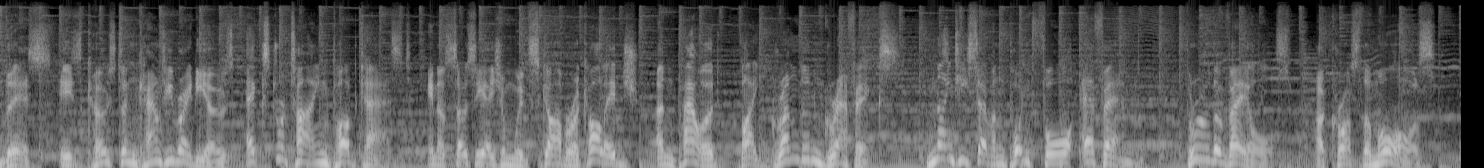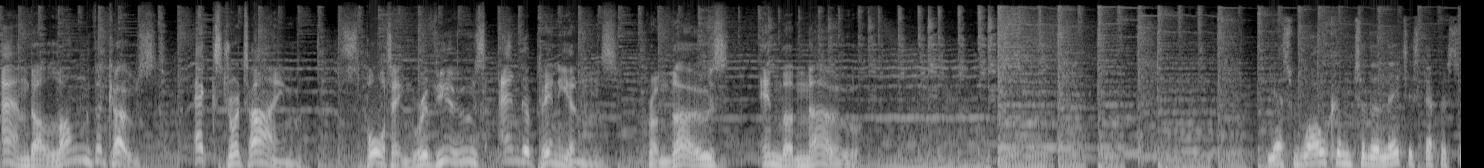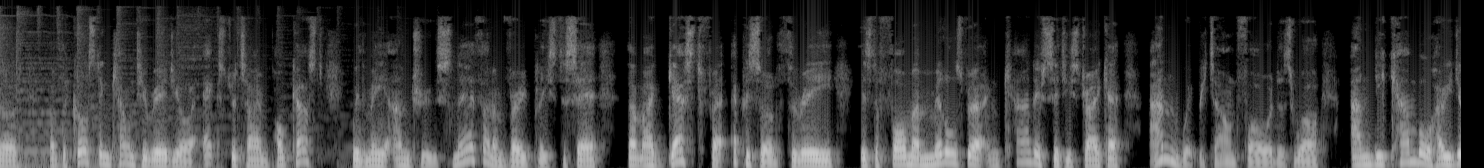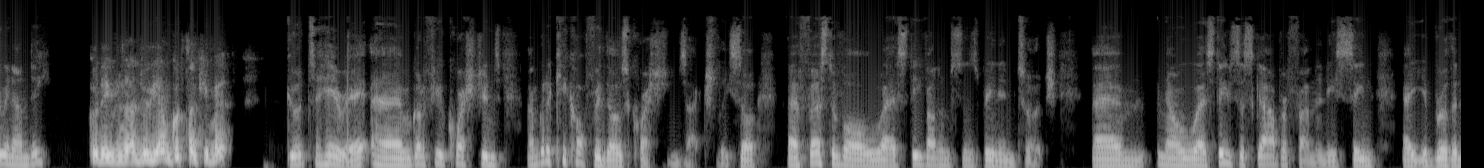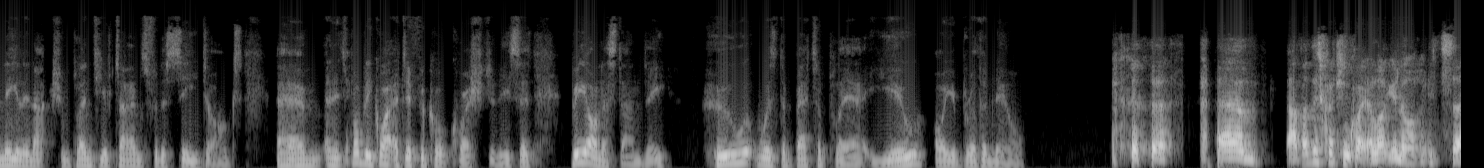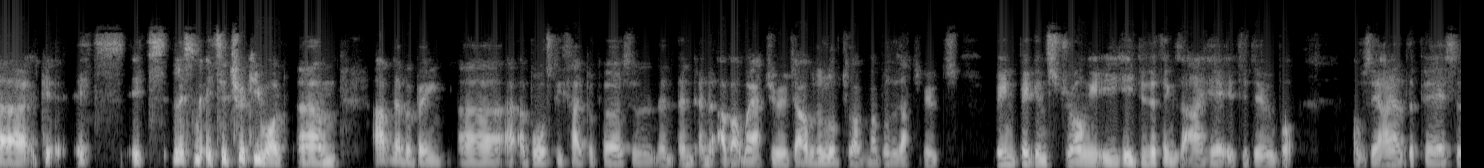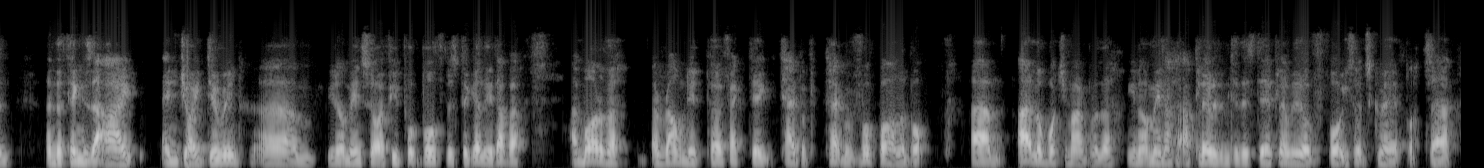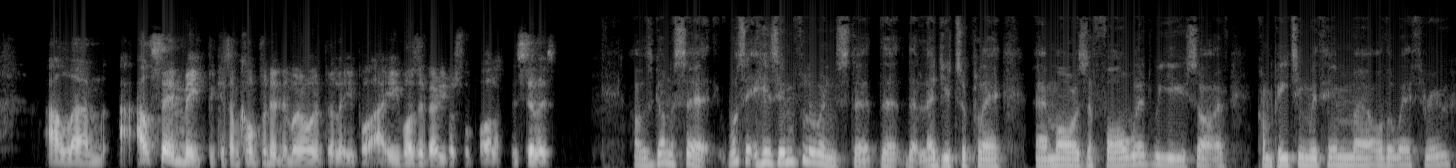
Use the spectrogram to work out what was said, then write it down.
This is Coast and County Radio's Extra Time podcast in association with Scarborough College and powered by Grundon Graphics. 97.4 FM. Through the Vales, across the moors, and along the coast. Extra Time. Sporting reviews and opinions from those in the know. Yes, welcome to the latest episode of the Coast and County Radio Extra Time podcast with me, Andrew Snaith. And I'm very pleased to say that my guest for episode three is the former Middlesbrough and Cardiff City striker and Whitby Town forward as well, Andy Campbell. How are you doing, Andy? Good evening, Andrew. Yeah, I'm good. Thank you, mate. Good to hear it. Uh, we've got a few questions. I'm going to kick off with those questions, actually. So, uh, first of all, uh, Steve Adamson's been in touch um, now, uh, Steve's a Scarborough fan, and he's seen uh, your brother Neil in action plenty of times for the Sea Dogs. Um, and it's probably quite a difficult question. He says, "Be honest, Andy. Who was the better player, you or your brother Neil?" um, I've had this question quite a lot. You know, it's uh, it's it's listen, it's a tricky one. Um, I've never been uh, a boasty type of person, and, and, and about my attributes. I would have loved to have my brother's attributes being big and strong. He, he did the things that I hated to do, but obviously I had the pace and, and the things that I enjoyed doing. Um, you know what I mean? So if you put both of us together, you'd have a, a more of a, a rounded, perfect type of type of footballer. But um, I love watching my brother. You know what I mean? I, I play with him to this day. Play with him over forty, so it's great. But uh, I'll um, I'll say me because I'm confident in my own ability. But he was a very good footballer and still is. I was going to say, was it his influence that that, that led you to play uh, more as a forward? Were you sort of competing with him uh, all the way through?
